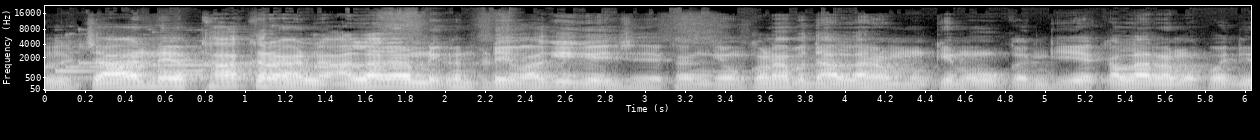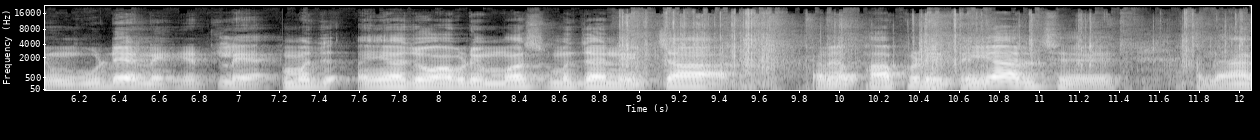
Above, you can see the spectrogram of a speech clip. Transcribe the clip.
એટલે ચા ને ખાખરા અને અલારામની ઘંટડી વાગી ગઈ છે કારણ કે હું ઘણા બધા અલારામ મૂકીને હું કારણ કે એક અલારામ કોઈ દી ઊંઘ ઉડે નહીં એટલે અહીંયા જો આપણી મસ્ત મજાની ચા અને ફાફડી તૈયાર છે અને આ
